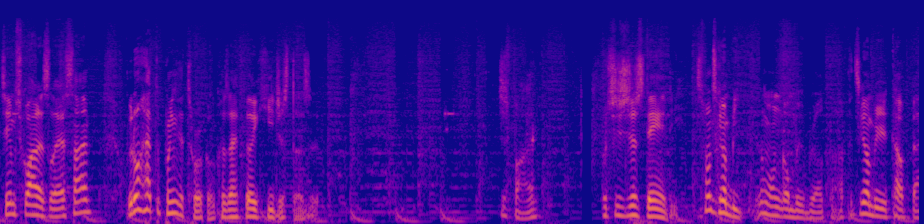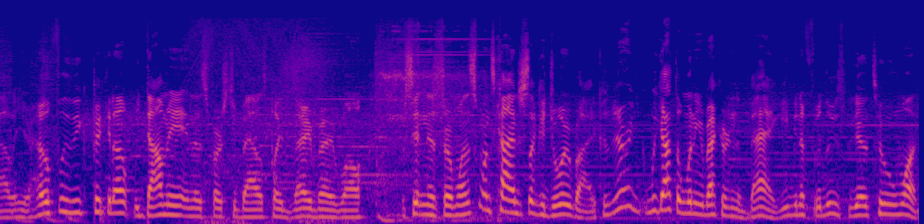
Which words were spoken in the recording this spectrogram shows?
Same squad as last time. We don't have to bring the Torkoal because I feel like he just does it. Just fine. Which is just dandy. This one's gonna be this one's gonna be real tough. It's gonna be a tough battle here. Hopefully we can pick it up. We dominated in those first two battles, played very, very well. We're sitting in this third one. This one's kind of just like a joyride because we already, we got the winning record in the bag. Even if we lose, we go two and one.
